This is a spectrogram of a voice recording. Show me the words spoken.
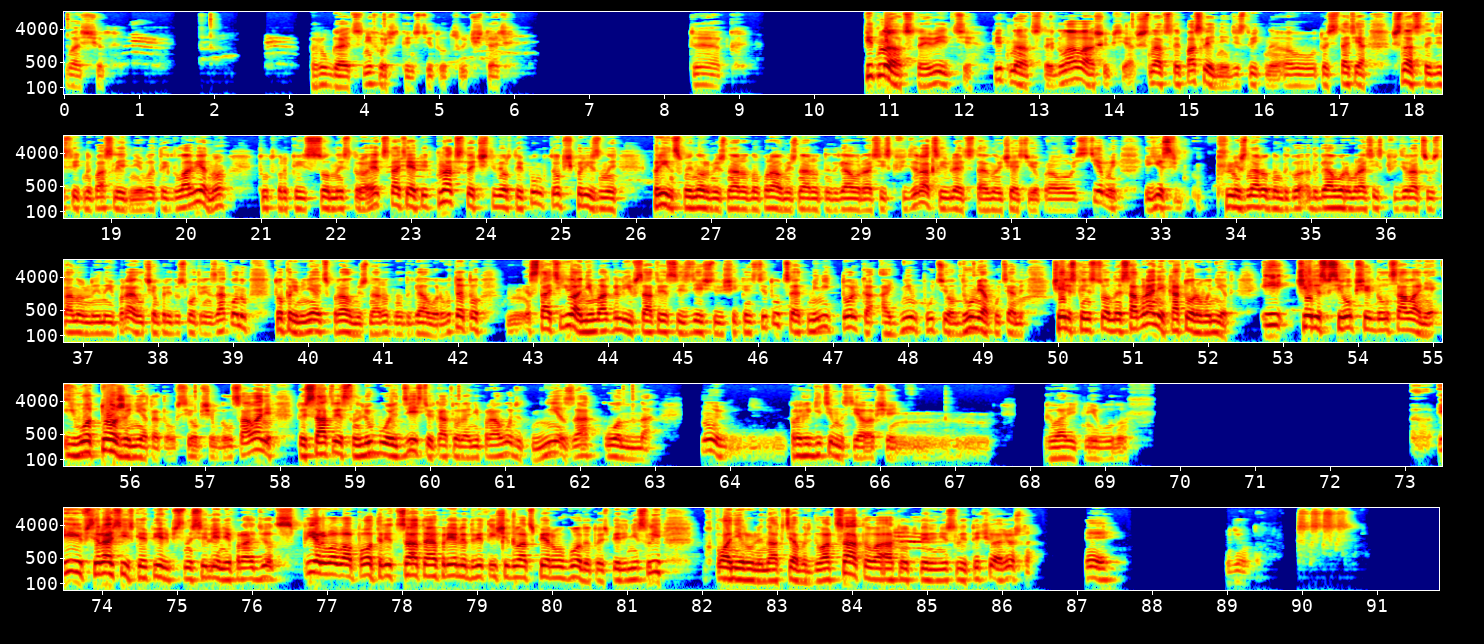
Бась что-то ругается, не хочет Конституцию читать. Так. Пятнадцатое, видите? 15 глава, ошибся, 16 последняя, действительно, то есть статья 16 действительно последняя в этой главе, но тут про конституционный строй. Это статья 15, четвертый пункт, общепризнанный принципы и нормы международного права, международный договор Российской Федерации является составной частью ее правовой системы. И если международным договором Российской Федерации установлены иные правила, чем предусмотрены законом, то применяются правила международного договора. Вот эту статью они могли в соответствии с действующей Конституцией отменить только одним путем, двумя путями. Через Конституционное собрание, которого нет, и через всеобщее голосование. Его тоже нет, этого всеобщего голосования. То есть, соответственно, любое действие, которое они проводят, незаконно. Ну, про легитимность я вообще говорить не буду. И всероссийская перепись населения пройдет с 1 по 30 апреля 2021 года. То есть перенесли, планировали на октябрь 20, а тут перенесли. Ты что орешь-то? Эй, где он там?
